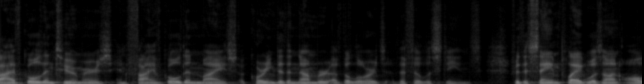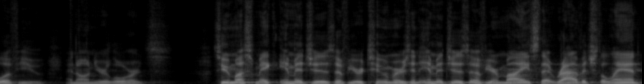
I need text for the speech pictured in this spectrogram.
five golden tumors and five golden mice, according to the number of the lords of the Philistines. For the same plague was on all of you and on your lords. So you must make images of your tumors and images of your mice that ravage the land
